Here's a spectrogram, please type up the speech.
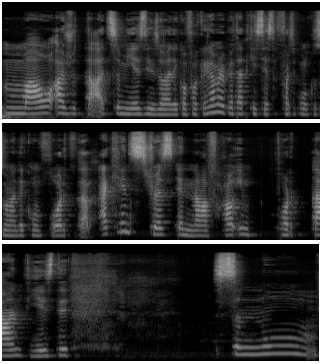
m-au ajutat să-mi ies din zona de confort. Cred că am repetat chestia asta foarte mult cu zona de confort, dar I can't stress enough how important este să nu...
